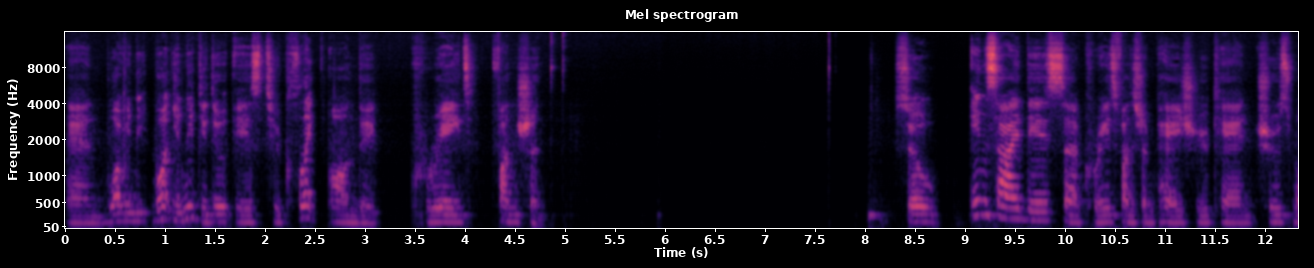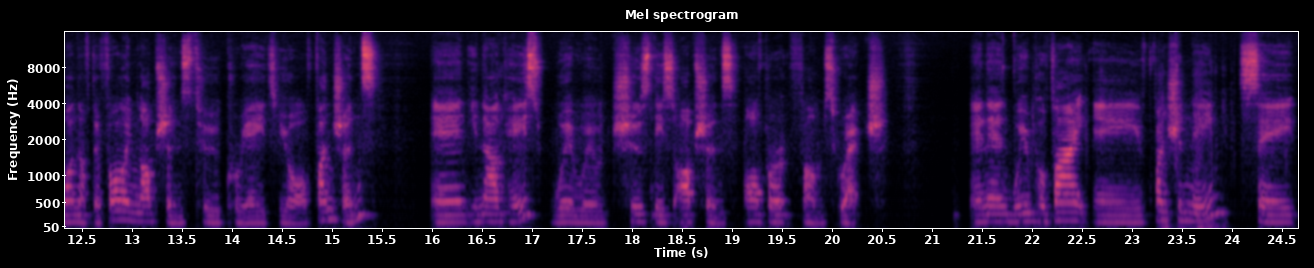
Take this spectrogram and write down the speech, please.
And what we need, what you need to do is to click on the create function. So inside this uh, create function page, you can choose one of the following options to create your functions. And in our case, we will choose these options Author from scratch. And then we provide a function name, say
